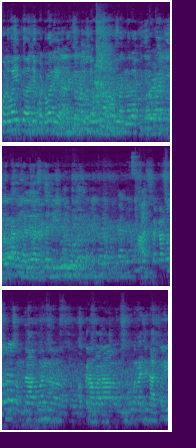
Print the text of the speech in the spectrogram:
बडवाई क- जे पटवारी आहे त्यांच्याशी आपण संवाद साधणार आहे किती लोकांची इथे कामे झालेली दिवशी? आज सकाळपासून समजा आपण अकरा बारा उत्पन्नाचे दाखले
